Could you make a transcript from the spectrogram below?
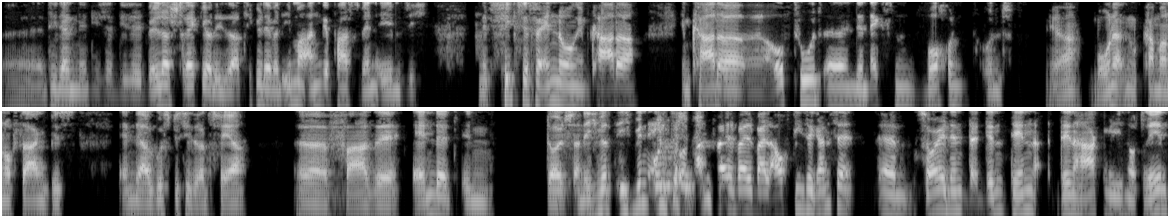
äh, die dann diese, diese Bilderstrecke oder dieser Artikel, der wird immer angepasst, wenn eben sich eine fixe Veränderung im Kader, im Kader äh, auftut äh, in den nächsten Wochen und ja, Monaten kann man noch sagen, bis Ende August, bis die Transferphase äh, endet in Deutschland. Ich, würd, ich bin echt und, gespannt, weil, weil, weil auch diese ganze, ähm, sorry, den, den, den, den Haken will ich noch drehen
